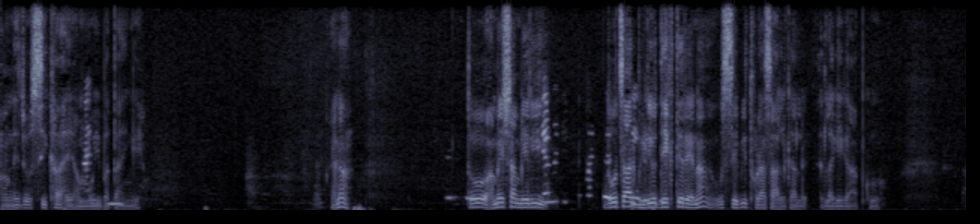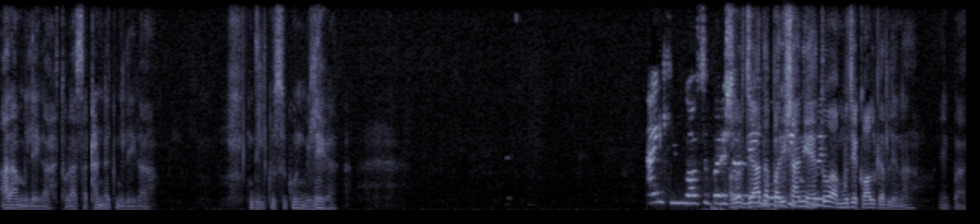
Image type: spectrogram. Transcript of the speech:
हमने जो सीखा है हम वही बताएँगे। है ना? तो हमेशा मेरी दो चार वीडियो देखते रहना उससे भी थोड़ा सा हल्का लगेगा आपको। आराम मिलेगा थोड़ा सा ठंडक मिलेगा दिल को सुकून मिलेगा। थैंक यू आपसे परेशान अगर ज़्यादा परेशानी है तो। आप मुझे कॉल कर लेना एक बार।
